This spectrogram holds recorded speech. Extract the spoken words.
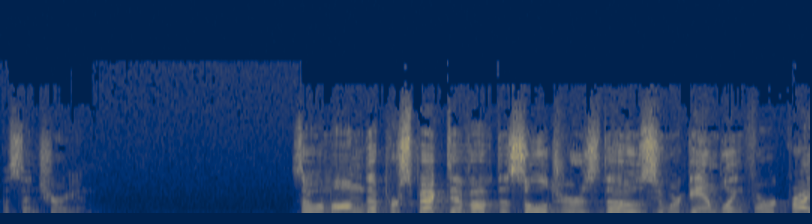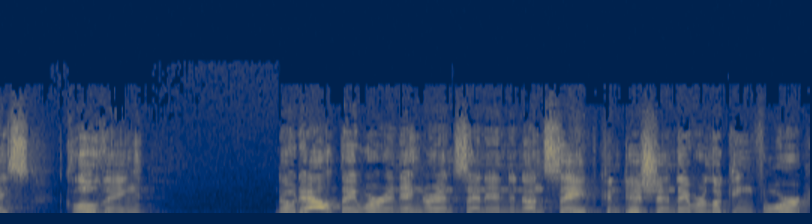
a centurion. So, among the perspective of the soldiers, those who were gambling for Christ's clothing, no doubt they were in ignorance and in an unsaved condition. They were looking for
